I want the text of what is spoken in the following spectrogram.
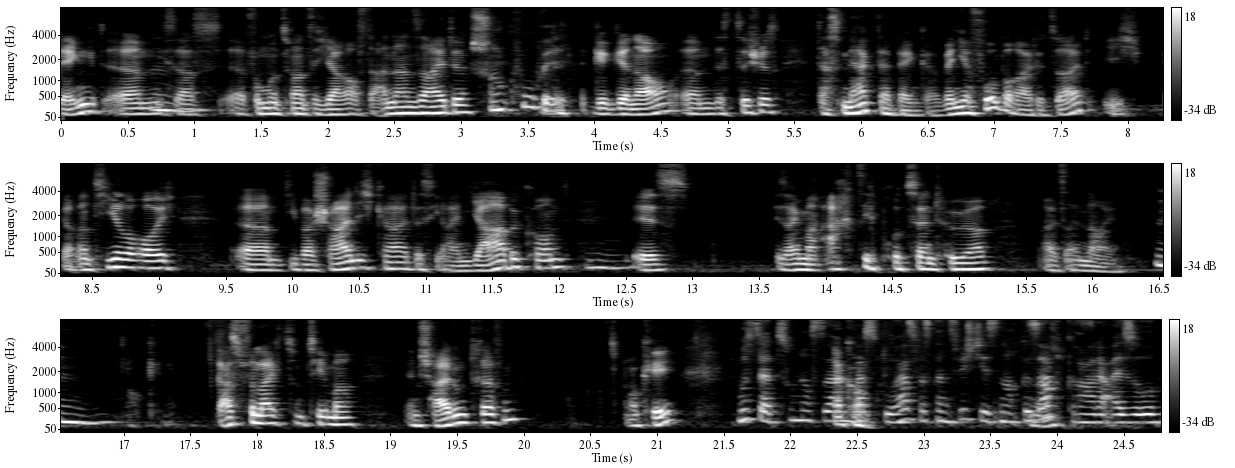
denkt. Ähm, mhm. Ich saß äh, 25 Jahre auf der anderen Seite. Schon cool. Genau, ähm, des Tisches. Das merkt der Banker. Wenn ihr vorbereitet seid, ich garantiere euch, ähm, die Wahrscheinlichkeit, dass ihr ein Ja bekommt, mhm. ist, ich sage mal, 80 Prozent höher als ein Nein. Mhm. Okay. Das vielleicht zum Thema Entscheidung treffen. Okay. Ich muss dazu noch sagen, was du hast was ganz Wichtiges noch gesagt ja. gerade. Also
